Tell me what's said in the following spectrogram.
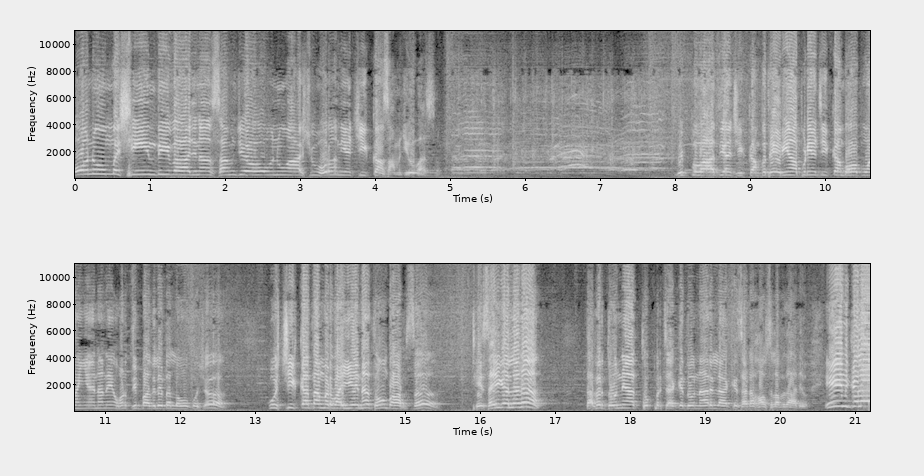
ਉਹਨੂੰ ਮਸ਼ੀਨ ਦੀ ਆਵਾਜ਼ ਨਾ ਸਮਝਿਓ, ਉਹਨੂੰ ਆਸ਼ੂ ਹੋਰਾਂ ਦੀਆਂ ਚੀਕਾਂ ਸਮਝਿਓ ਬਸ। ਵੀ ਪਵਾਤੀਆਂ ਚੀਕਾਂ, ਬਥੇਰੀਆਂ ਆਪਣੀਆਂ ਚੀਕਾਂ ਬਹੁਤ ਪਵਾਈਆਂ ਇਹਨਾਂ ਨੇ, ਹੁਣ ਤੁਸੀਂ ਬਦਲੇ ਤਾਂ ਲਓ ਕੁਛ। ਕੁਛ ਚੀਕਾਂ ਤਾਂ ਮੜਵਾਈਏ ਇਹਨਾਂ ਤੋਂ ਵਾਪਸ। ਠੀਕ ਸਹੀ ਗੱਲ ਹੈ ਨਾ, ਤਾਂ ਫਿਰ ਦੋਨੇ ਹੱਥ ਉੱਪਰ ਚੱਕ ਕੇ ਦੋ ਨਾਰੇ ਲਾ ਕੇ ਸਾਡਾ ਹੌਸਲਾ ਵਧਾ ਦਿਓ। ਇਨਕਲਾਬ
